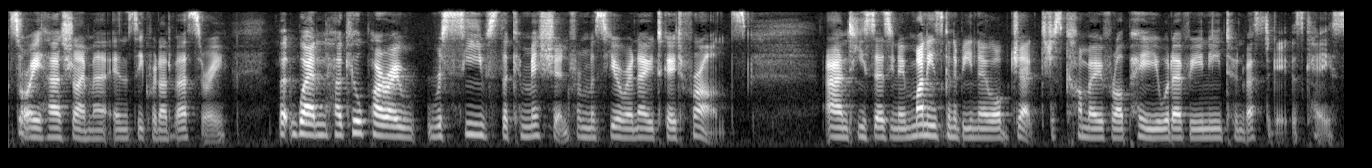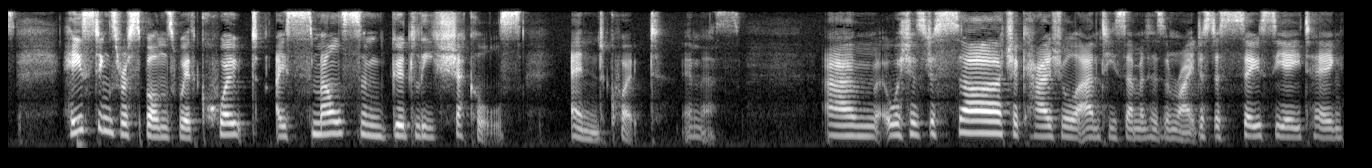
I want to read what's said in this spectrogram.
Sorry, Hersheimmer in The Secret Adversary. But when Hercule Poirot receives the commission from Monsieur Renauld to go to France, and he says, you know, money's going to be no object, just come over, I'll pay you whatever you need to investigate this case. Hastings responds with, quote, I smell some goodly shekels, end quote, in this um, which is just such a casual anti-Semitism, right? Just associating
